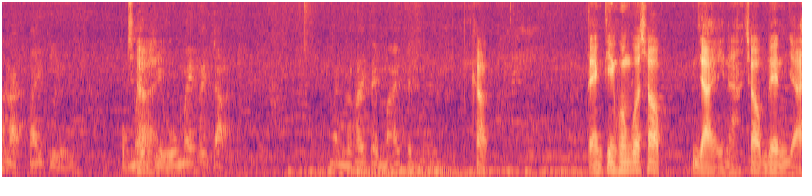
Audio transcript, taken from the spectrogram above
ถนัดไม้จิ๋วผมไม่ใช่ จิ๋วไม่ค่อยจับ มันไม่ค่อยเต็มไม้เต็มมือ ครับ แต่จริงๆผมก็ชอบใหญ่นะ ชอบเล่นใหญ่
